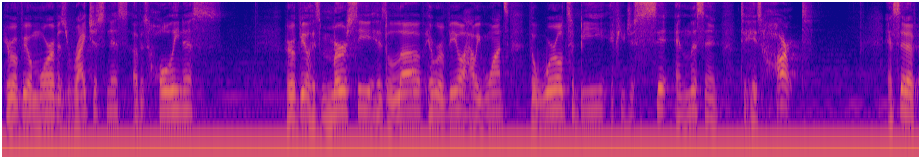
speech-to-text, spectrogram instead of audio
He'll reveal more of his righteousness, of his holiness. He'll reveal his mercy, his love. He'll reveal how he wants the world to be if you just sit and listen to his heart. Instead of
